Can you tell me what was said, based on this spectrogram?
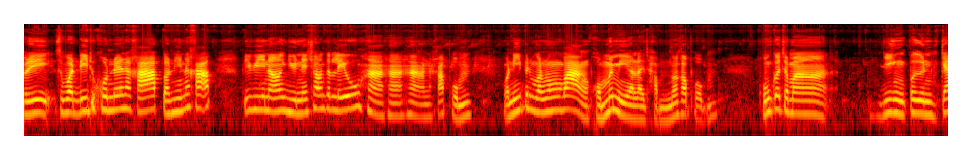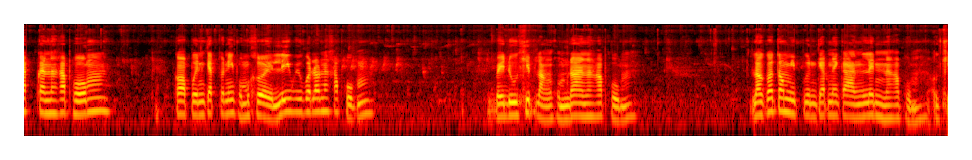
วัสดีสวัสดีทุกคนด้วยนะครับ ตอนนี้นะครับ พี่พี่น้องอยู่ในช่องตะลิ้วฮ่าฮ่าฮ่านะครับผมวันนี้เป็นวันว่างๆผมไม่มีอะไรทำนะครับ ผม ผมก็จะมายิงปืนแก๊ปกันนะครับ ผม ก็ปืนแก๊ปตัวนี้ผมเคยรีวิวไว้แล้วนะครับ ผม ไปดูคลิปหลังผมได้นะครับ ผม เราก็ต้องมีปืนแก๊ปในการเล่นนะครับ ผม โอเค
